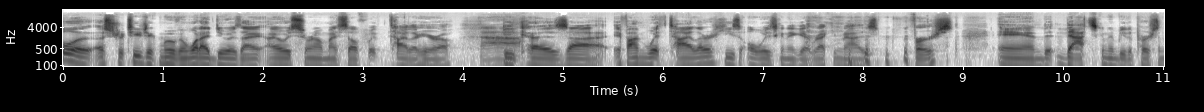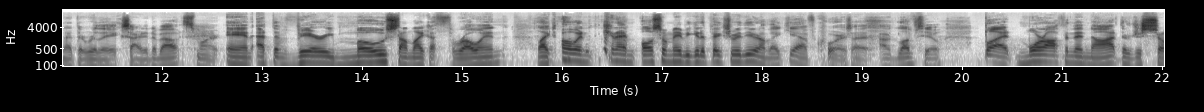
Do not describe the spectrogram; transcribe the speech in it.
pull a, a strategic move, and what I do is I, I always surround myself with Tyler Herro Ah. because uh, if I'm with Tyler, he's always going to get recognized first, and that's going to be the person that they're really excited about. Smart. And at the very most, I'm like a throw-in, like, oh, and can I also maybe get a picture with you? And I'm like, yeah, of course, I, I would love to. But more often than not, they're just so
